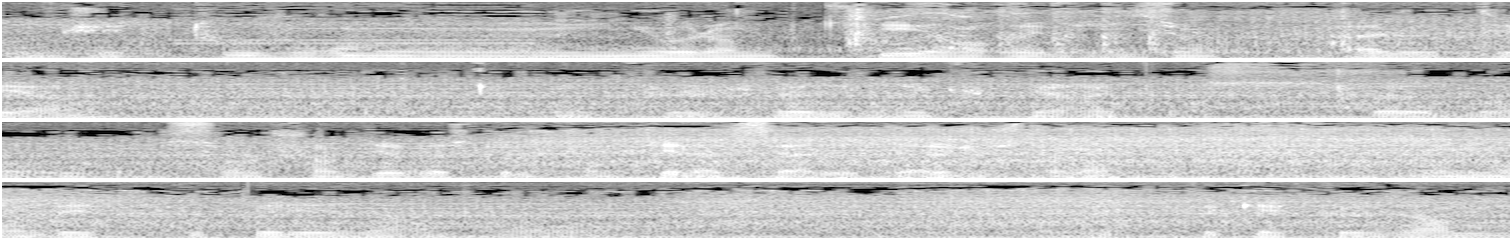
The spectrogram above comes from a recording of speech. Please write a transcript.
Donc j'ai toujours mon New qui est en révision à l'ETA. Donc je vais le récupérer pour sur le chantier parce que le chantier là c'est à l'ETA justement. Ils m'ont demandé de couper les arbres, euh, de couper quelques arbres.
